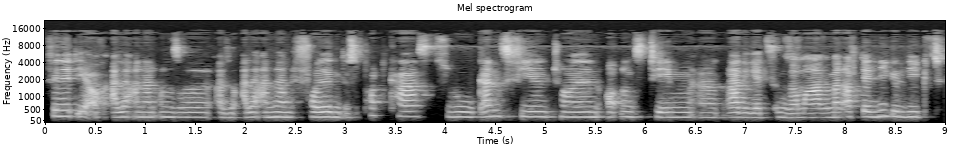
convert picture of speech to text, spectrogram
Findet ihr auch alle anderen unsere, also alle anderen Folgen des Podcasts zu ganz vielen tollen Ordnungsthemen. Äh, gerade jetzt im Sommer, wenn man auf der Liege liegt,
